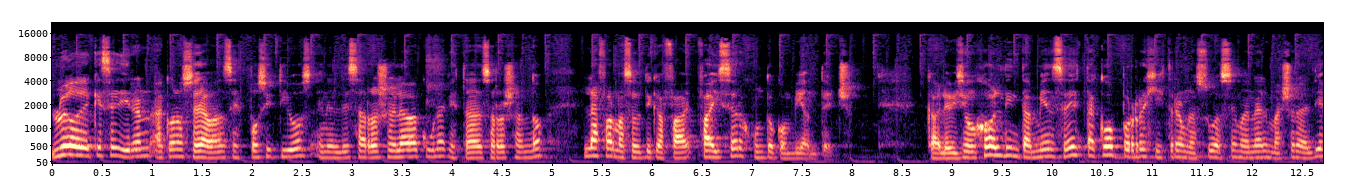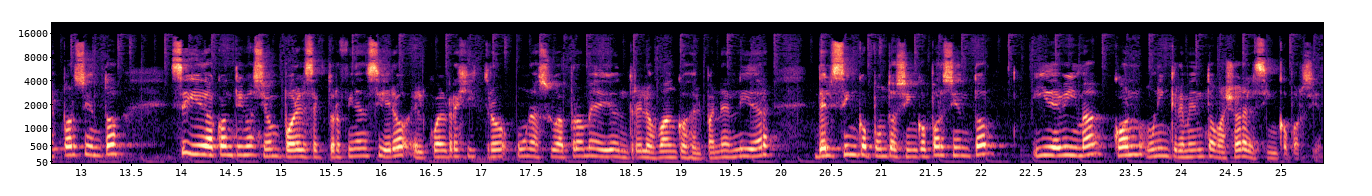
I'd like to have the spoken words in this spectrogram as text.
luego de que se dieran a conocer avances positivos en el desarrollo de la vacuna que está desarrollando la farmacéutica Pfizer junto con BioNTech. Cablevisión Holding también se destacó por registrar una suba semanal mayor al 10%, seguido a continuación por el sector financiero, el cual registró una suba promedio entre los bancos del panel líder del 5.5% y de Bima con un incremento mayor al 5%.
